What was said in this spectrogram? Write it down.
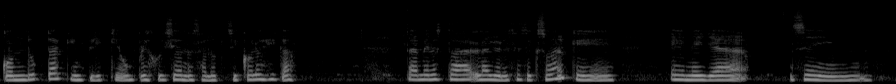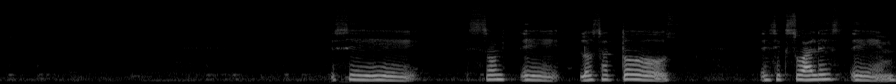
conducta que implique un prejuicio en la salud psicológica. También está la violencia sexual, que en ella se, se son eh, los actos sexuales eh,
